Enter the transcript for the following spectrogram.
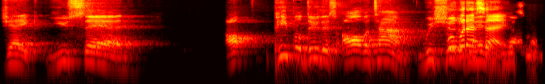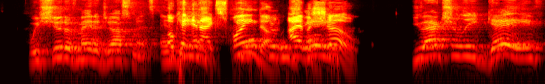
Jake, you said all, people do this all the time. We should. What would I say? We should have made adjustments. And okay, and I explained them. I have a show. You actually gave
